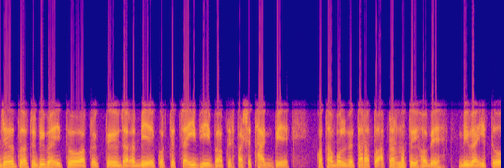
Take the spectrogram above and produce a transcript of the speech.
যেহেতু আপনি বিবাহিত, আপনাকে যারা বিয়ে করতে চাইবে বা আপনার পাশে থাকবে, কথা বলবে, তারা তো আপনার মতোই হবে, বিবাহিত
